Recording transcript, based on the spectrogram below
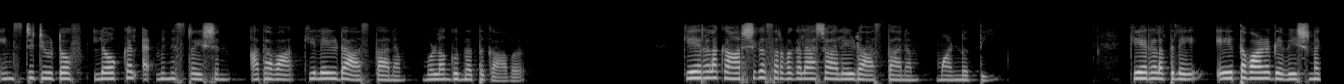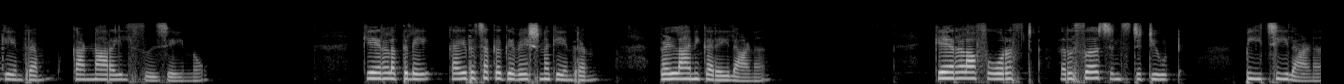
institute of local administration അഥവാ കിലയുടെ ആസ്ഥാനം മുളങ്കുന്നത്ത് കാവ്. കേരള കാർഷിക സർവകലാശാലയുടെ ആസ്ഥാനം മണ്ണുത്തി. കേരളത്തിലെ ഏത്തവാഴ ഗവേഷണ കേന്ദ്രം കണ്ണാറയിൽ സ്ഥിതി ചെയ്യുന്നു. കേരളത്തിലെ കൈതച്ചക്ക ഗവേഷണ കേന്ദ്രം വെള്ളാനിക്കരയിലാണ്. കേരള ഫോറസ്റ്റ് റിസർച്ച് ഇൻസ്റ്റിറ്റ്യൂട്ട് പീച്ചിയിലാണ്.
